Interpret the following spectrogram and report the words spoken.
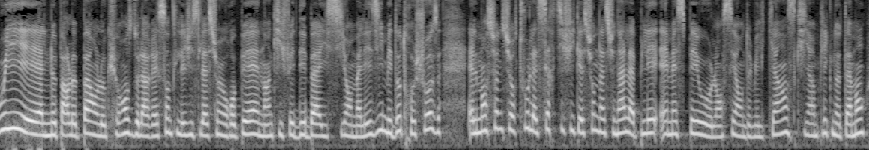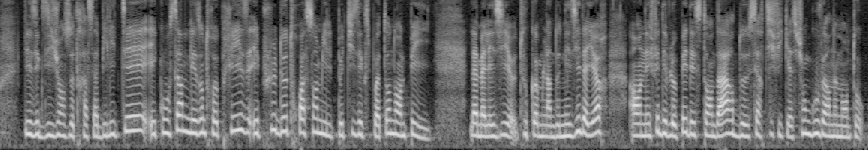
Oui, et elle ne parle pas en l'occurrence de la récente législation européenne hein, qui fait débat ici en Malaisie, mais d'autres choses. Elle mentionne surtout la certification nationale appelée MSPO, lancée en 2015, qui implique notamment des exigences de traçabilité et concerne les entreprises et plus de 300 000 petits exploitants dans le pays. La Malaisie, tout comme l'Indonésie d'ailleurs, a en effet développé des standards de certification gouvernementaux.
